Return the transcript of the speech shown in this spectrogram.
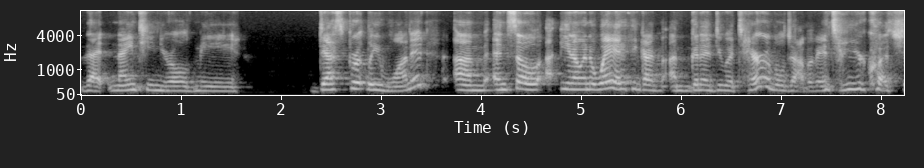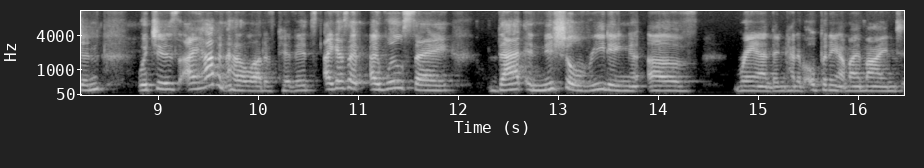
that 19 year old me desperately wanted. Um, and so, you know, in a way, I think I'm, I'm going to do a terrible job of answering your question, which is I haven't had a lot of pivots. I guess I, I will say that initial reading of Rand and kind of opening up my mind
